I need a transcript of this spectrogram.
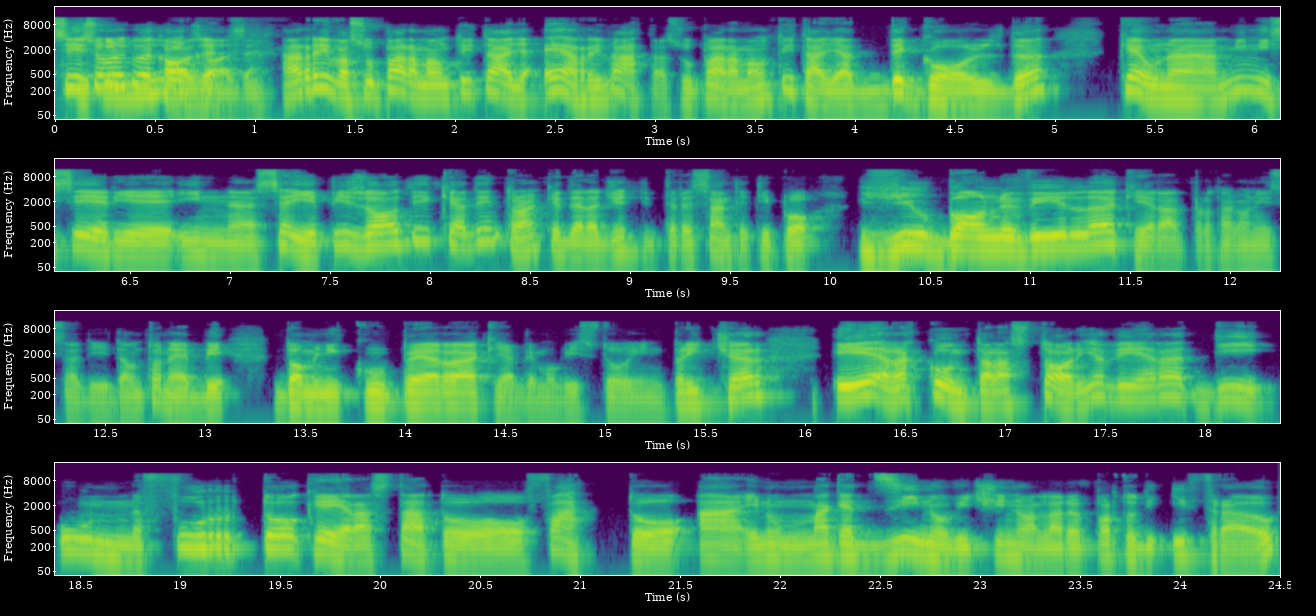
Sì, sono le due mie cose. Arriva su Paramount Italia, è arrivata su Paramount Italia The Gold, che è una miniserie in sei episodi che ha dentro anche della gente interessante, tipo Hugh Bonneville, che era il protagonista di Downton Abbey, Dominic Cooper, che abbiamo visto in Preacher, e racconta la storia vera di un furto che era stato fatto a- in un magazzino vicino all'aeroporto di Heathrow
